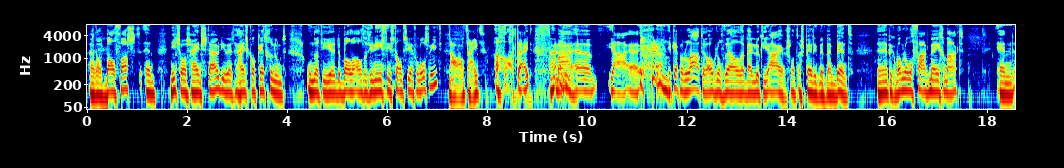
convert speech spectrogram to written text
Hij was balvast en niet zoals Heinz Stuy. Die werd Heinz Kroket genoemd. Omdat hij eh, de ballen altijd in eerste instantie even losliet. Nou, altijd. Altijd. Maar eh, ja, eh, ik heb hem later ook nog wel eh, bij Lucky Ajax... want daar speel ik met mijn band. heb ik hem ook nog wel vaak meegemaakt. En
